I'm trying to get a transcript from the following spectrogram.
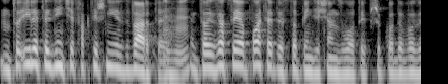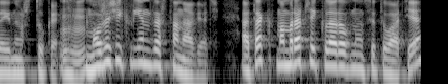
no to ile te zdjęcie faktycznie jest warte? Mhm. To za co ja płacę te 150 zł przykładowo za jedną sztukę? Mhm. Może się klient zastanawiać. A tak mam raczej klarowną sytuację.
